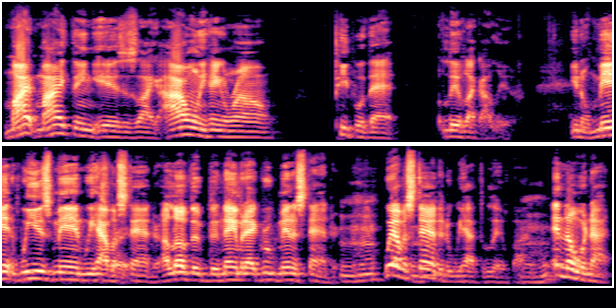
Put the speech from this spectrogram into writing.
My my thing is is like I only hang around people that live like I live. You know, men. We as men, we have a standard. I love the, the name of that group, Men of Standard. Mm-hmm. We have a standard that we have to live by, and no, we're not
